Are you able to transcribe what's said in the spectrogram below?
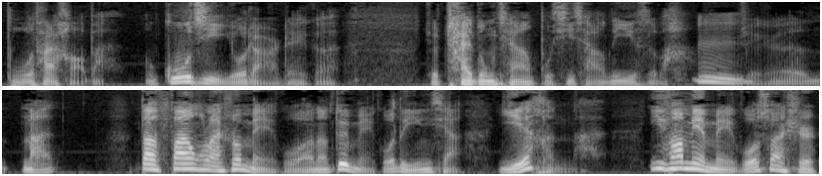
不太好办。我估计有点这个就拆东墙补西墙的意思吧。嗯，这个难。但翻回来说，美国呢，对美国的影响也很难。一方面，美国算是。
